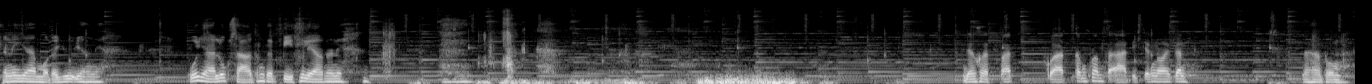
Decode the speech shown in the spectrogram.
อันนี้ยาหมดอายุยังเนี่ยอุ้ยยาลูกสาวตั้งแต่ปีที่แล้วนะเนี่ยเดี๋ยวค่อยปัดกวาดทำความสะอาดอีกจังน้อยกันนะครับผม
